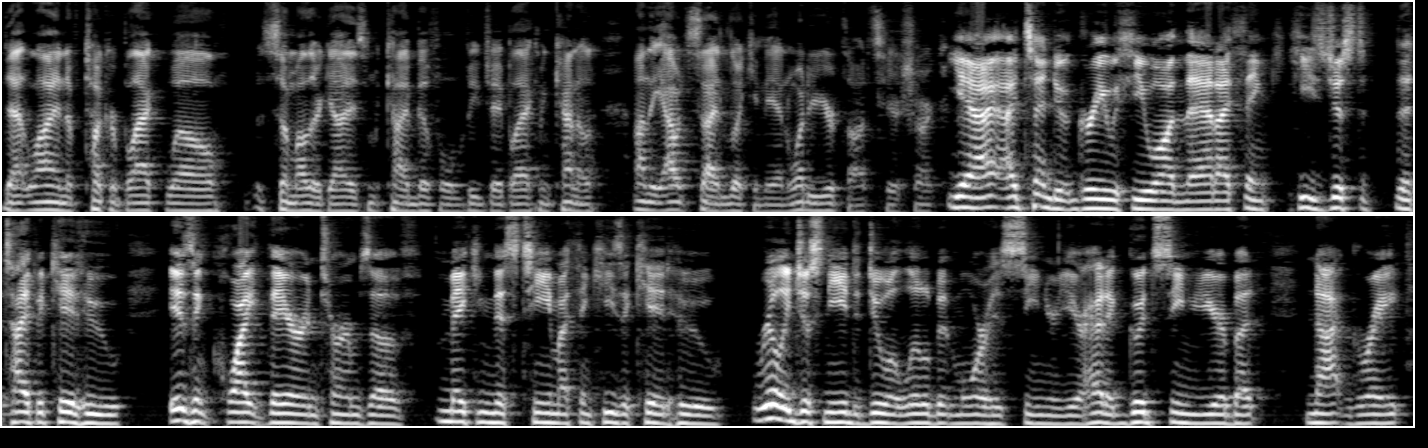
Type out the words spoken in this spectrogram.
that line of Tucker Blackwell, some other guys, Makai Biffle, VJ Blackman, kind of on the outside looking in. What are your thoughts here, Shark? Yeah, I, I, tend to agree with you on that. I think he's just the type of kid who isn't quite there in terms of making this team. I think he's a kid who really just needed to do a little bit more his senior year. Had a good senior year, but not great.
